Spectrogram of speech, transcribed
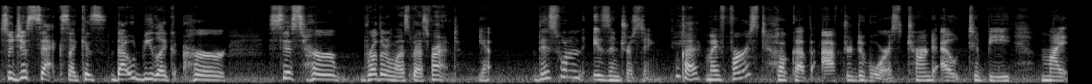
so just sex, like, because that would be like her sis, her brother-in-law's best friend. Yep. This one is interesting. Okay. My first hookup after divorce turned out to be my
